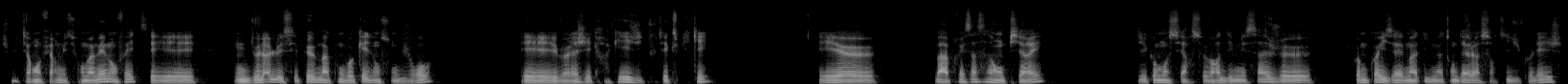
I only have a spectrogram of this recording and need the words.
je m'étais renfermé sur moi-même, en fait. Et donc, de là, le CPE m'a convoqué dans son bureau. Et bah, j'ai craqué, j'ai tout expliqué. Et euh, bah, après ça, ça a empiré. J'ai commencé à recevoir des messages euh, comme quoi ils m'attendaient à la sortie du collège.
